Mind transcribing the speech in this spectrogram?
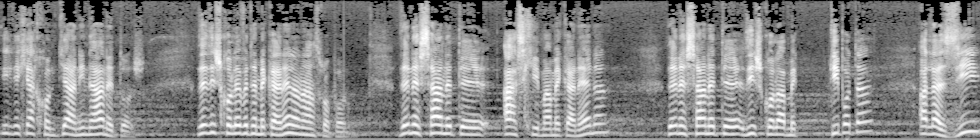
Είναι, έχει αρχοντιάν, είναι άνετος. Δεν δυσκολεύεται με κανέναν άνθρωπο δεν αισθάνεται άσχημα με κανέναν. Δεν αισθάνεται δύσκολα με τίποτα αλλά ζει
